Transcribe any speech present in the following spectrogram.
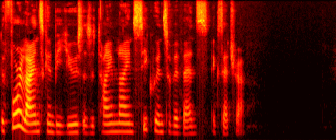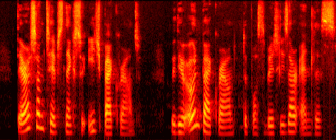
the four lines can be used as a timeline, sequence of events, etc. There are some tips next to each background. With your own background, the possibilities are endless.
